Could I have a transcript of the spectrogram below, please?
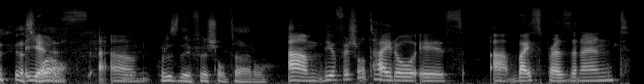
as yes. well. Um, What is the official title? um, the official title is uh, Vice President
